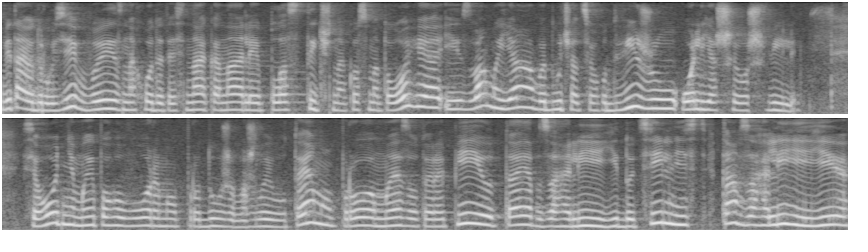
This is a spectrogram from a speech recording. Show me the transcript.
Вітаю, друзі! Ви знаходитесь на каналі Пластична косметологія, і з вами я, ведуча цього двіжу Олья Шиошвілі. Сьогодні ми поговоримо про дуже важливу тему про мезотерапію та взагалі її доцільність та взагалі її е,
